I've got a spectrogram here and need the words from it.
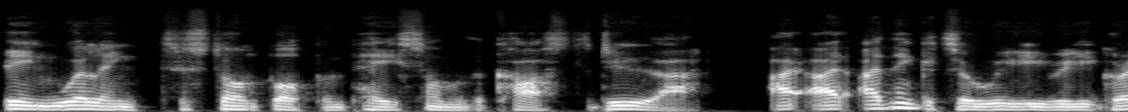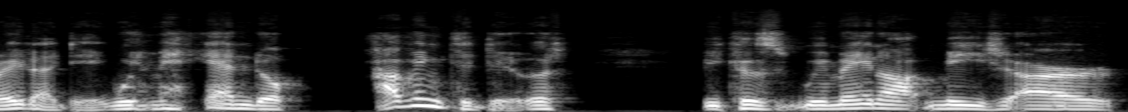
being willing to stump up and pay some of the cost to do that. I, I, I think it's a really, really great idea. We may end up having to do it because we may not meet our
